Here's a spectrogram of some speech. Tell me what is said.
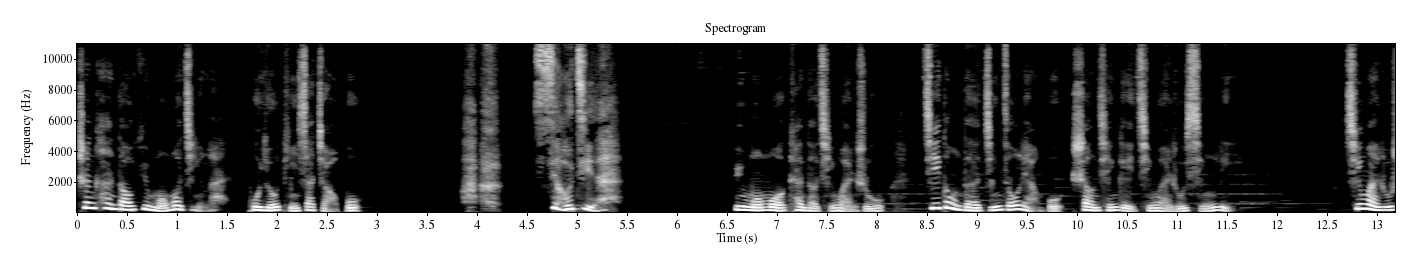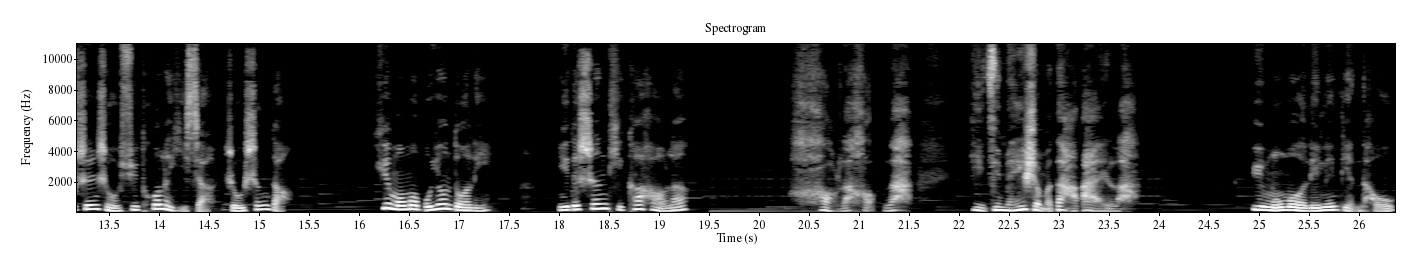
正看到玉嬷嬷进来，不由停下脚步。小姐，玉嬷嬷看到秦婉如，激动的紧走两步，上前给秦婉如行礼。秦婉如伸手虚托了一下，柔声道：“玉嬷嬷不用多礼，你的身体可好了？”“好了好了，已经没什么大碍了。”玉嬷嬷连连点头。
